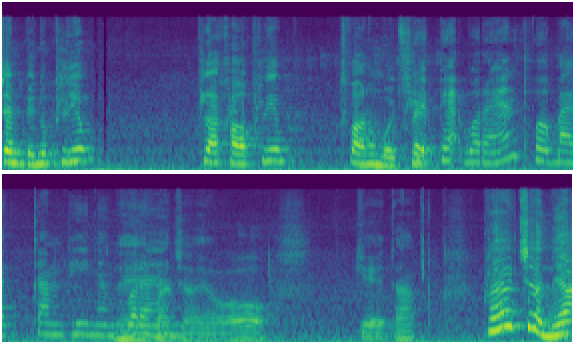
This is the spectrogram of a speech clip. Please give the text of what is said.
ចេញពីនោះភ្លាមផ្លាក់ខោភ្លាមធ្វើនោះមួយផ្លេតស្លៀកពាក់បុរាណធ្វើបែបកម្មវិធីនឹងបុរាណបាទចៃអូគេដាក់ប្រើជាអ្នក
